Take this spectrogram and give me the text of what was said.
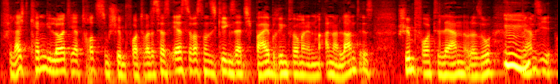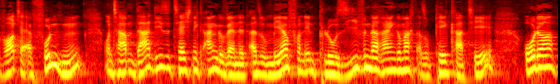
vielleicht kennen die Leute ja trotzdem Schimpfworte, weil das ist ja das Erste, was man sich gegenseitig beibringt, wenn man in einem anderen Land ist, Schimpfworte lernen oder so. Mhm. Dann haben sie Worte erfunden und haben da diese Technik angewendet, also mehr von den Plosiven da reingemacht, also PKT, oder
